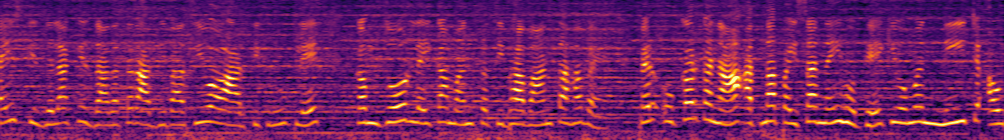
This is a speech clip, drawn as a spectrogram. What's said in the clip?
आइस कि जिला के ज़्यादातर आदिवासी और आर्थिक रूप ले कमज़ोर लइका मन प्रतिभावान त हवे फिर ओकर का ना अतना पैसा नहीं होते कि ओमन नीट और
